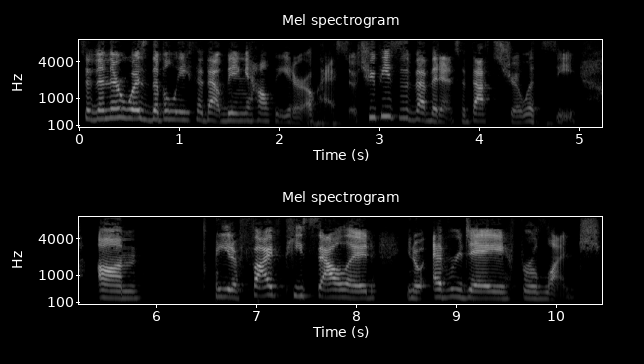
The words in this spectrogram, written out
So then there was the belief about being a healthy eater. Okay. So two pieces of evidence that that's true. Let's see. Um, I eat a five piece salad, you know, every day for lunch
